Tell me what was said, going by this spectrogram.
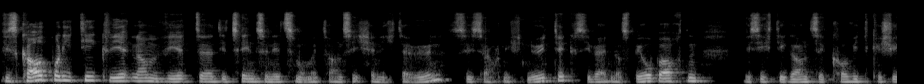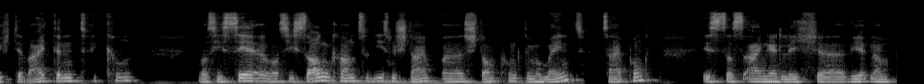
Fiskalpolitik Vietnam wird äh, die Zinsen jetzt momentan sicher nicht erhöhen. Es ist auch nicht nötig. Sie werden das beobachten wie sich die ganze Covid-Geschichte weiterentwickeln. Was ich, sehr, was ich sagen kann zu diesem äh, Standpunkt im Moment, Zeitpunkt, ist, dass eigentlich äh, Vietnam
